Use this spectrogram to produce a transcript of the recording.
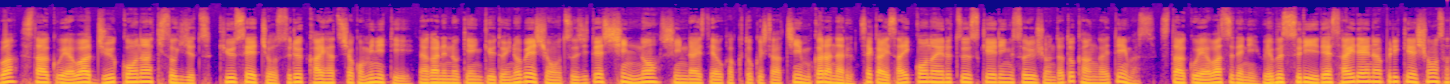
は、スタークウェアは重厚な基礎技術、急成長する開発者コミュニティ、長年の研究とイノベーションを通じて真の信頼性を獲得したチームからなる世界最高の L2 スケーリングソリューションだと考えています。スタークウェアはすでに Web3 で最大のアプリケーションを支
